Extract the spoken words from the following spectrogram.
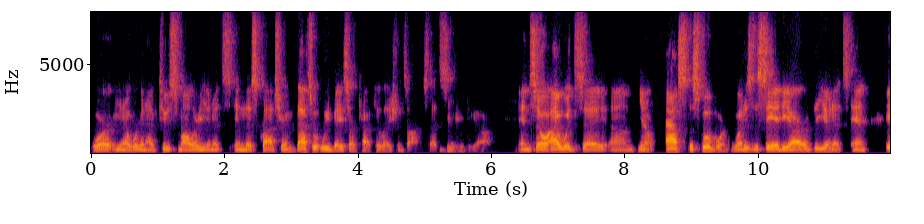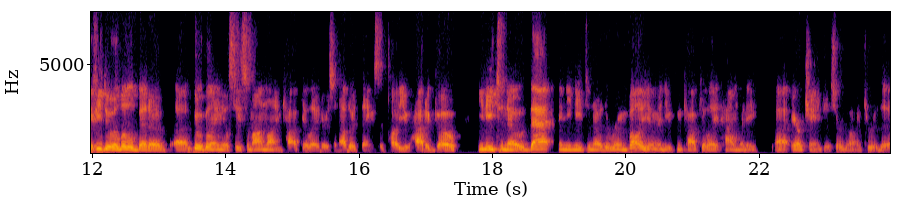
Or, you know, we're going to have two smaller units in this classroom. That's what we base our calculations on, is that CADR. And so I would say, um, you know, ask the school board, what is the CADR of the units? And if you do a little bit of uh, Googling, you'll see some online calculators and other things that tell you how to go. You need to know that, and you need to know the room volume, and you can calculate how many uh, air changes are going through the,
